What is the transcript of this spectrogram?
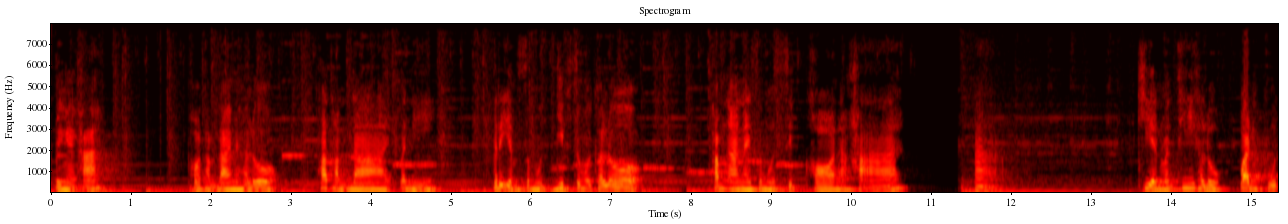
เป็นไงคะ พอทำได้ไหมคะลูก ถ้าทำได้วันนี้เตรียมสมุดหยิบสมุดค่ะลูกทำงานในสมุด10ข้อนะคะ อ่า เขียนวันที่ค่ะลูก วันพุธ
